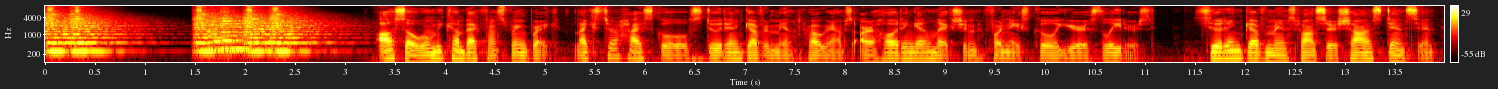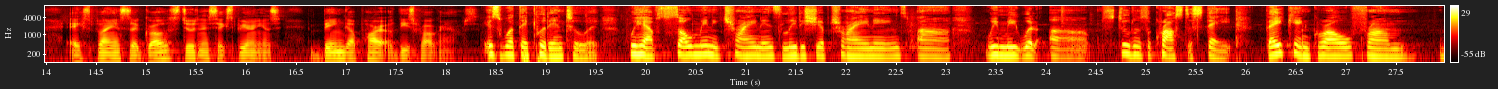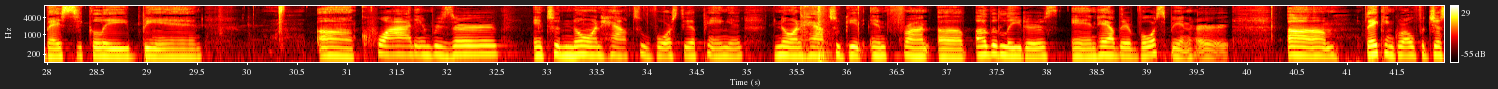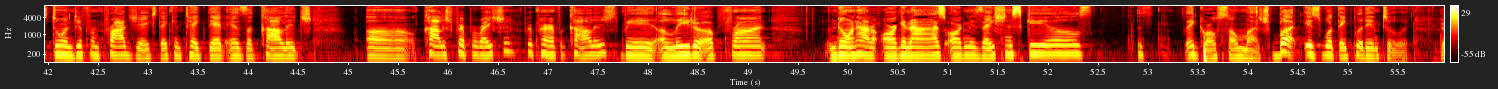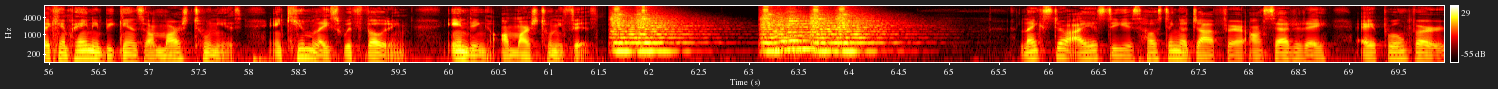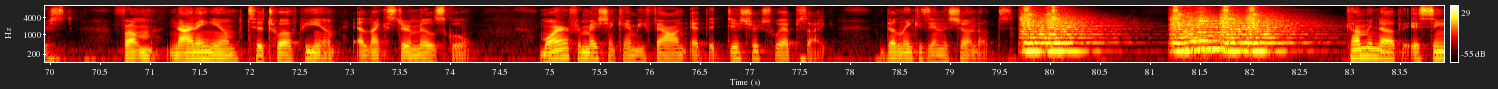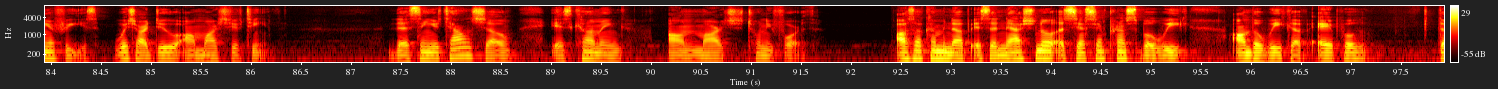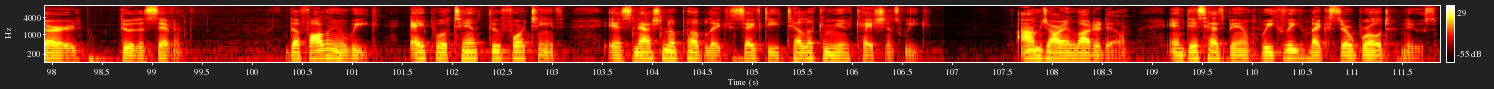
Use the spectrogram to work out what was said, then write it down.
Also, when we come back from spring break, Lancaster High School student government programs are holding an election for next school year's leaders. Student government sponsor Sean Stinson explains the growth students experience being a part of these programs. Is what they put into it. We have so many trainings, leadership trainings. Uh, we meet with uh, students across the state. They can grow from basically being uh, quiet and reserved into knowing how to voice their opinion, knowing how to get in front of other leaders and have their voice being heard. Um, they can grow for just doing different projects. They can take that as a college uh, college preparation, preparing for college, being a leader up front, knowing how to organize, organization skills. They grow so much, but it's what they put into it. The campaigning begins on March 20th and accumulates with voting, ending on March 25th. Lancaster ISD is hosting a job fair on Saturday, April 1st from 9 a.m. to 12 p.m. at Lancaster Middle School. More information can be found at the district's website. The link is in the show notes. Coming up is senior fees, which are due on March 15th. The Senior Talent Show is coming on March 24th. Also, coming up is the National Assistant Principal Week on the week of April 3rd through the 7th. The following week, April 10th through 14th, is National Public Safety Telecommunications Week. I'm Jarian Lauderdale, and this has been Weekly Lancaster World News.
